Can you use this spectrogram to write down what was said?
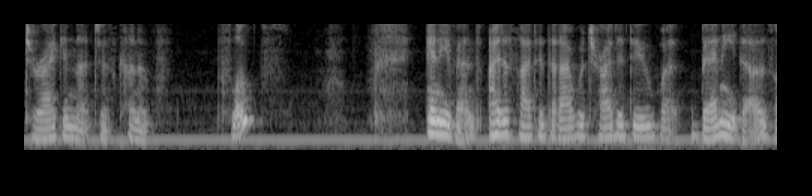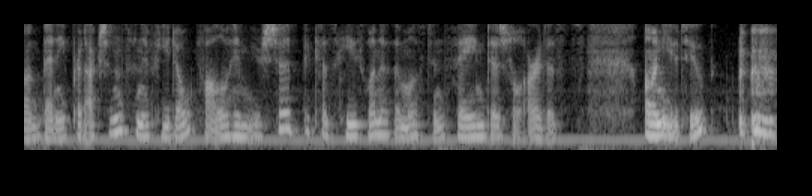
dragon that just kind of floats any event, I decided that I would try to do what Benny does on Benny Productions. And if you don't follow him, you should because he's one of the most insane digital artists on YouTube.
